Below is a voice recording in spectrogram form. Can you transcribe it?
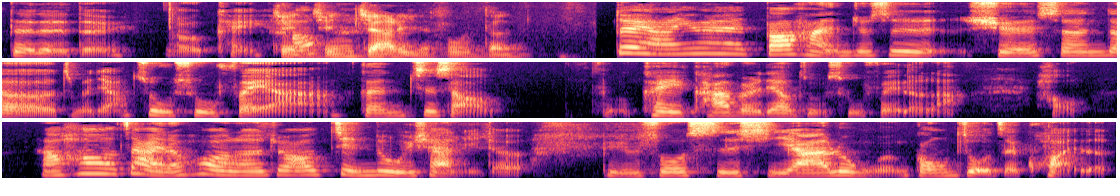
对对对对，OK，减轻家里的负担。对啊，因为包含就是学生的怎么讲住宿费啊，跟至少可以 cover 掉住宿费了啦。好。然后再来的话呢，就要进入一下你的，比如说实习啊、论文、工作这块了。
